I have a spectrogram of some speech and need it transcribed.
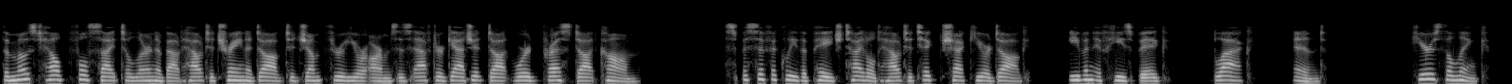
The most helpful site to learn about how to train a dog to jump through your arms is aftergadget.wordpress.com. Specifically the page titled How to Tick Check Your Dog, even if he's big, black, and. Here's the link.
